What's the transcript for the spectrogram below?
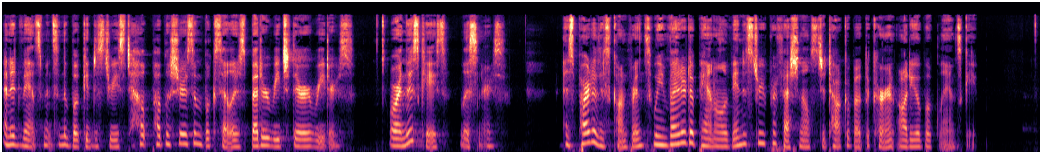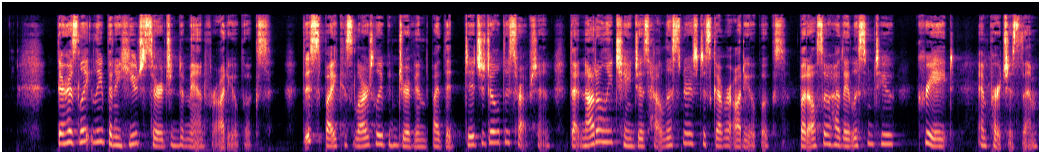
and advancements in the book industries to help publishers and booksellers better reach their readers, or in this case, listeners. As part of this conference, we invited a panel of industry professionals to talk about the current audiobook landscape. There has lately been a huge surge in demand for audiobooks. This spike has largely been driven by the digital disruption that not only changes how listeners discover audiobooks, but also how they listen to, create, and purchase them.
